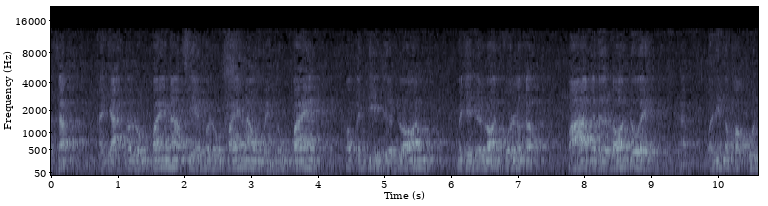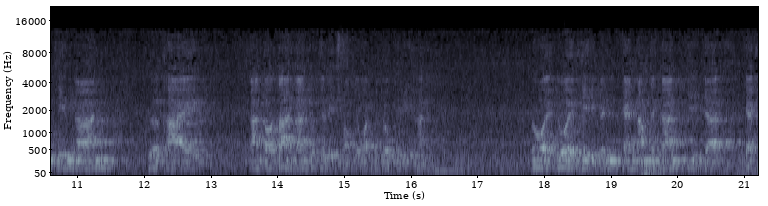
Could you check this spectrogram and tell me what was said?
นะครับขยะก็ลงไปน้ำเสียก็ลงไปเน่าเหม็นลงไป ก็เป็นที่เดือดร้อน ไม่ใช่เดือดร้อนคนแล้วครับปลาก็เดือดร้อนด้วยครับวันนี้ต้องขอบคุณทีมงาน เครือข่าย การต่อต้านการทุจริตของจังหวัดประจวบคีรีขันธ์ด้วยด้วยที่เป็นแกนนำในการที่จะแก้ไข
